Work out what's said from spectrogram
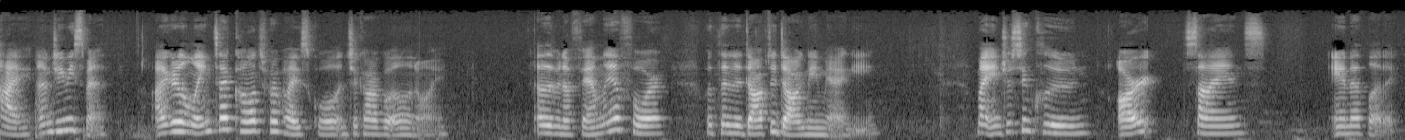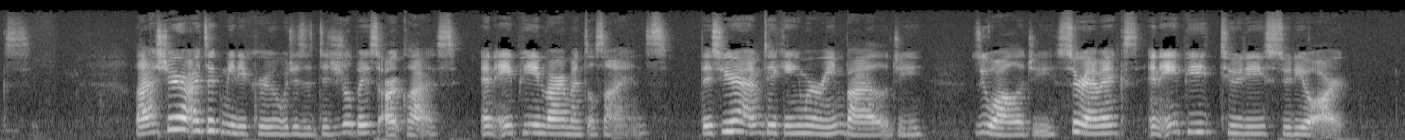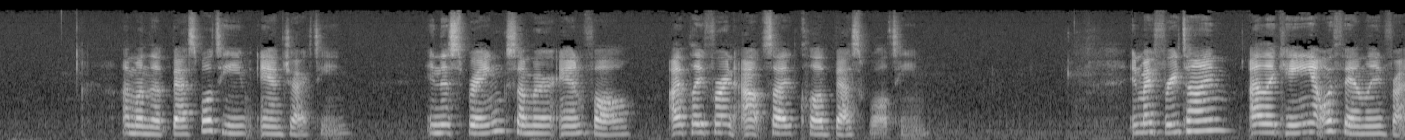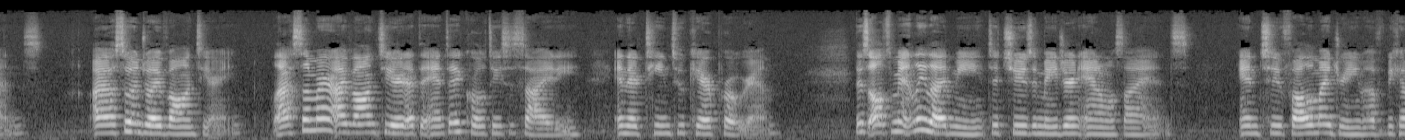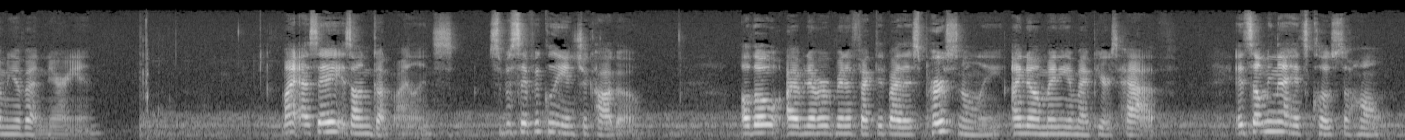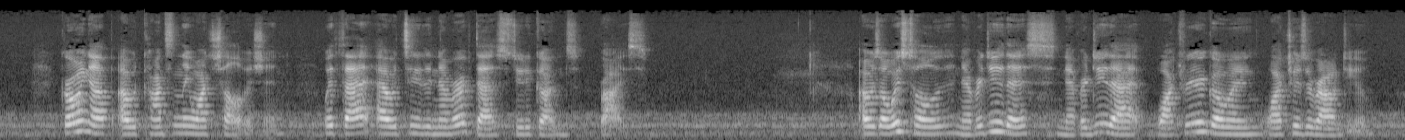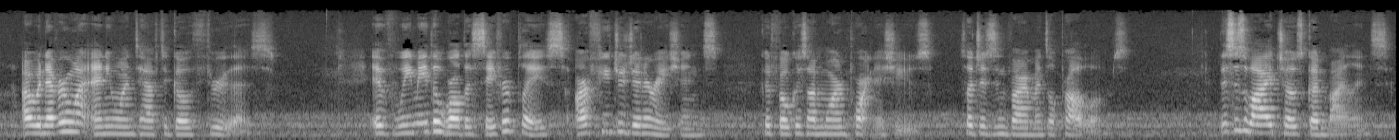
Hi, I'm Jamie Smith. I go to Lane Tech College Prep High School in Chicago, Illinois. I live in a family of four with an adopted dog named Maggie. My interests include art, science, and athletics. Last year I took Media Crew, which is a digital based art class, and AP Environmental Science. This year I'm taking marine biology, zoology, ceramics, and AP 2D studio art. I'm on the basketball team and track team. In the spring, summer, and fall, I play for an outside club basketball team. In my free time, I like hanging out with family and friends. I also enjoy volunteering. Last summer, I volunteered at the Anti Cruelty Society in their Team to Care program. This ultimately led me to choose a major in animal science and to follow my dream of becoming a veterinarian. My essay is on gun violence, specifically in Chicago. Although I have never been affected by this personally, I know many of my peers have. It's something that hits close to home. Growing up, I would constantly watch television. With that, I would see the number of deaths due to guns rise. I was always told, never do this, never do that, watch where you're going, watch who's around you. I would never want anyone to have to go through this. If we made the world a safer place, our future generations could focus on more important issues, such as environmental problems. This is why I chose gun violence.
